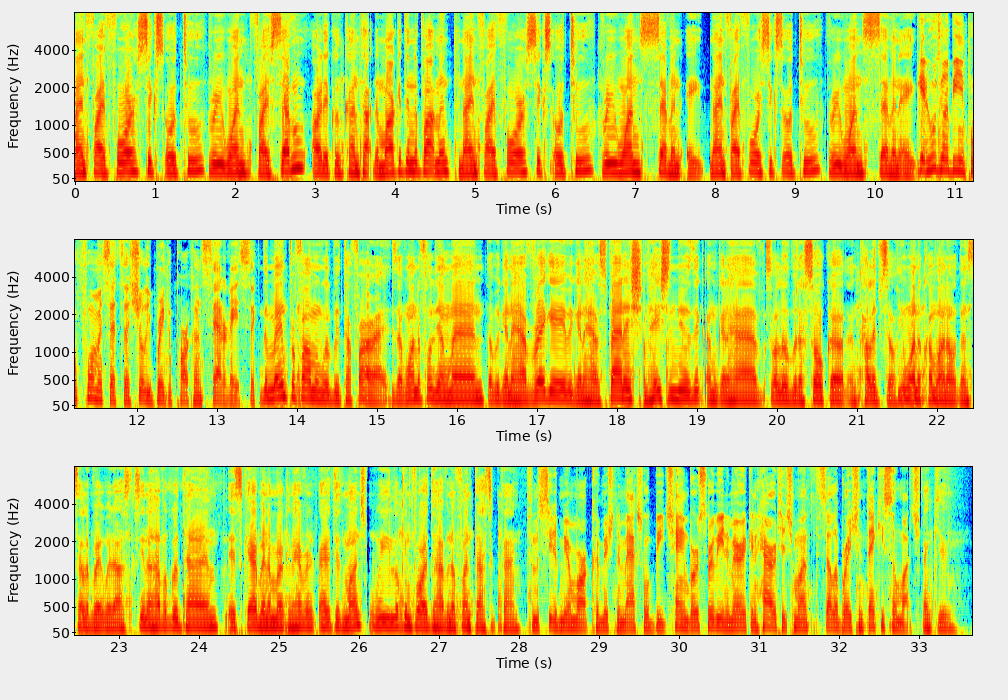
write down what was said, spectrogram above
954-602-3157. Or they can contact the marketing department 954-602-3178. 954-602-3178. Again, who's going to be in performance at the Shirley Branca Park on Saturday at 6? The main performer will be Tafari. He's a wonderful young man. So we're going to have reggae, we're going to have Spanish, Haitian music. I'm going to have so a little bit of soca and calypso. You want to come on out and celebrate with us. You know, have a good time. It's Caribbean American Heritage Month. We're looking forward to having a fantastic time. From the seat of Miramar, Commissioner Maxwell B. Chambers, Caribbean American Heritage Month celebration. Thank you so much. Thank you.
